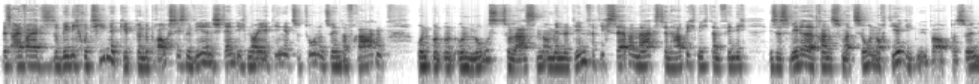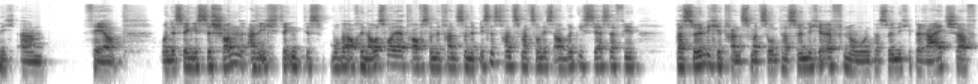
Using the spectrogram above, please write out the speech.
es einfach so wenig Routine gibt und du brauchst diesen Willen, ständig neue Dinge zu tun und zu hinterfragen und, und, und, und loszulassen. Und wenn du den für dich selber merkst, den habe ich nicht, dann finde ich, ist es weder der Transformation noch dir gegenüber auch persönlich ähm, fair. Und deswegen ist es schon, also ich denke, das, wo wir auch hinaus wollen ja drauf, so eine, Trans so eine Business-Transformation ist auch wirklich sehr, sehr viel persönliche Transformation, persönliche Öffnung und persönliche Bereitschaft,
